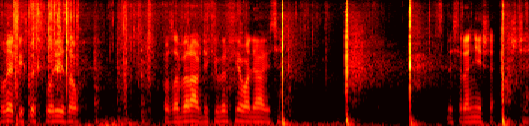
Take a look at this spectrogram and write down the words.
Липі хтось порізав. Позабирав, тільки верхи валяються. Десь раніше ще.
